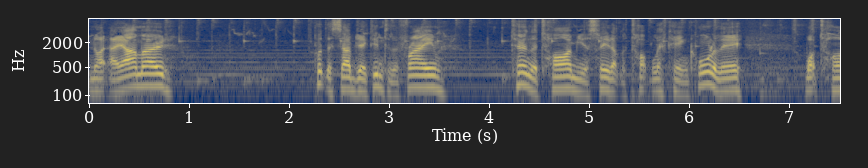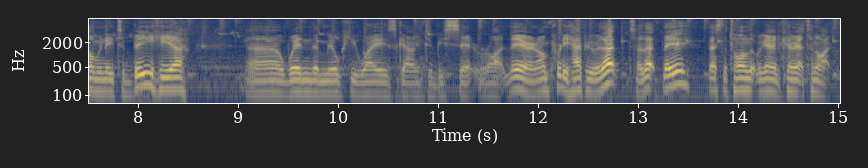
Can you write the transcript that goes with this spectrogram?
night AR mode, put the subject into the frame, turn the time, you'll see it up the top left hand corner there, what time we need to be here uh, when the Milky Way is going to be set right there. And I'm pretty happy with that. So that there, that's the time that we're going to come out tonight.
